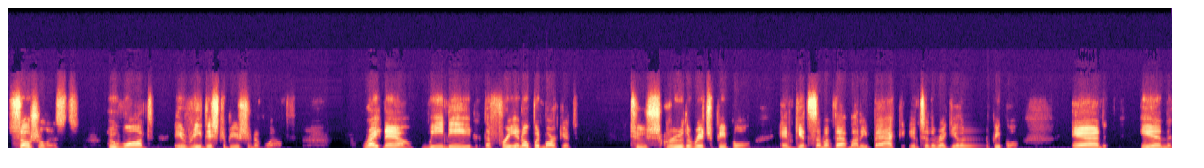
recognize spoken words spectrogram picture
socialists who want a redistribution of wealth. Right now, we need the free and open market to screw the rich people and get some of that money back into the regular people. And in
